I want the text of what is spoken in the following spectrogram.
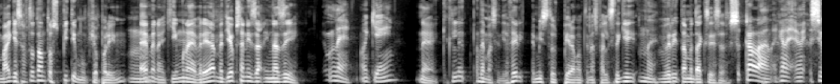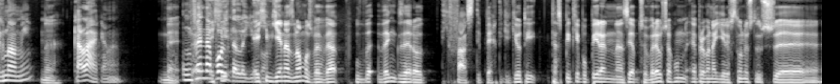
Μάγκες, αυτό ήταν το σπίτι μου πιο πριν. Έμενα εκεί, ήμουν Εβραία, με διώξαν οι, Ζα- οι Ναζί. Ναι, οκ. Ναι, και λέει: Δεν μας ενδιαφέρει. Εμείς το πήραμε από την ασφαλιστική. Ναι. Βρείτε τα μεταξύ σας. Σ- Καλά. έκανα- ε, Συγγνώμη. Ναι. Καλά έκανα. Ναι. Μου φαίνεται Έχει- απόλυτα λογικό. Έχει βγει ένας νόμος βέβαια που δε- δεν ξέρω τι φάση τι παίχτηκε και ότι τα σπίτια που πήραν οι Ναζί από τους Εβραίους έπρεπε να γυριστούν στους ε,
